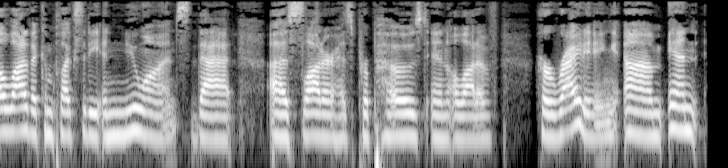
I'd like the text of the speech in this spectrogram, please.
a lot of the complexity and nuance that uh, Slaughter has proposed in a lot of her writing. Um, and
